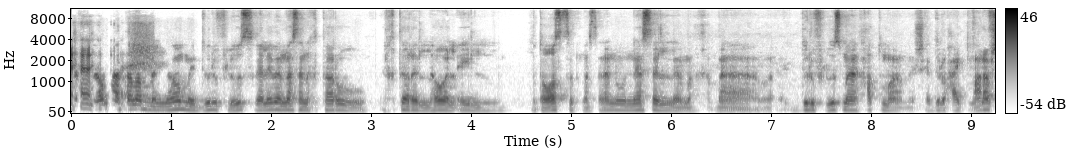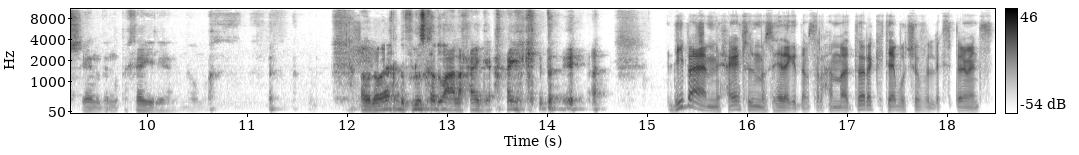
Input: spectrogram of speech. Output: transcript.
هم طلب منهم يدوا له فلوس. غالبا مثلا اختاروا اختار اللي هو الإيه المتوسط مثلا والناس اللي ما ادوا له فلوس ما حطوا مش هيدوا له حاجة. ما أعرفش يعني ده متخيل يعني. أو لو ياخدوا فلوس خدوا على حاجة حاجة كده دي بقى من الحاجات المذهلة جدا بصراحة. لما تقرأ الكتاب وتشوف الاكسبيرمنتس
